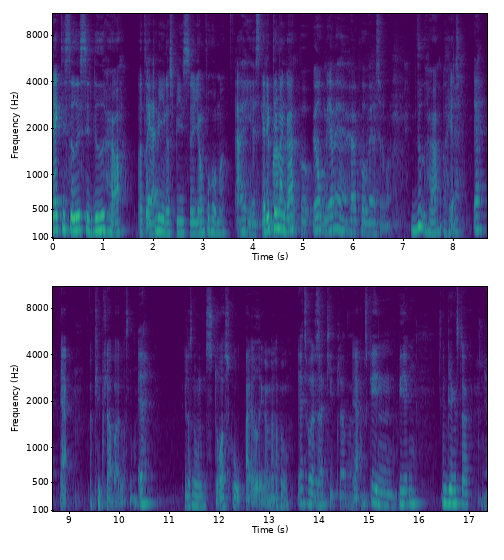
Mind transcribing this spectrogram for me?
Rigtig sidde i sit hvide hør og drikke Ja. vin og spise øh, jomfruhummer. Ej, jeg skal Er det ikke det, man gør? På. Jo, men jeg vil have høre på hver sommer. Hvid hør og hat. Ja, ja, Ja. Og klipklapper eller sådan noget. ja. Eller sådan nogle stråsko. Ej, jeg ved ikke, hvad man har på. Jeg tror, det er klipklapper. Ja. Måske en birken. En birkenstok. Ja.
